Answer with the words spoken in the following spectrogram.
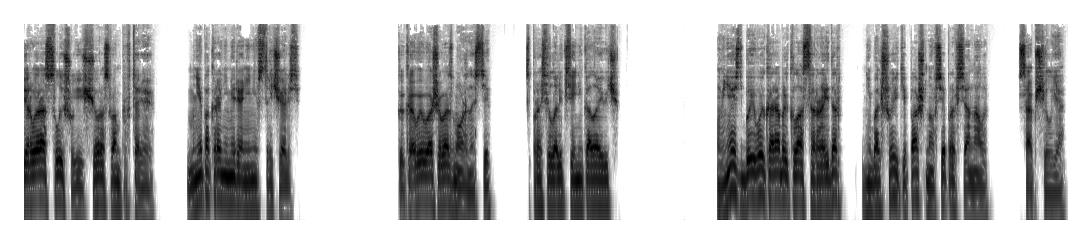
Первый раз слышу, еще раз вам повторяю. Мне, по крайней мере, они не встречались. «Каковы ваши возможности?» — спросил Алексей Николаевич. «У меня есть боевой корабль класса «Рейдер», небольшой экипаж, но все профессионалы», — сообщил я.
